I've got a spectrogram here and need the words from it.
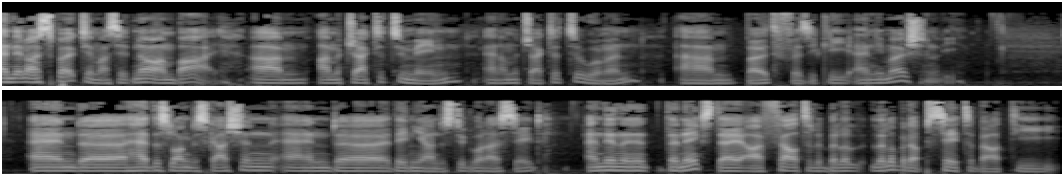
and then I spoke to him. I said, "No, I'm bi. Um, I'm attracted to men and I'm attracted to women, um, both physically and emotionally." And uh, had this long discussion, and uh, then he understood what I said. And then the, the next day, I felt a little bit, a little bit upset about the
